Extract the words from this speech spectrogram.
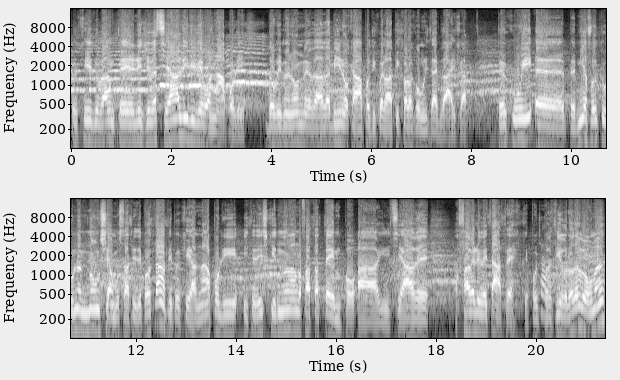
perché durante le leggi razziali vivevo a Napoli, dove mio nonno era rabbino capo di quella piccola comunità ebraica. Per cui eh, per mia fortuna non siamo stati deportati perché a Napoli i tedeschi non hanno fatto a tempo a iniziare a fare le vetate che poi certo. partivano da Roma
